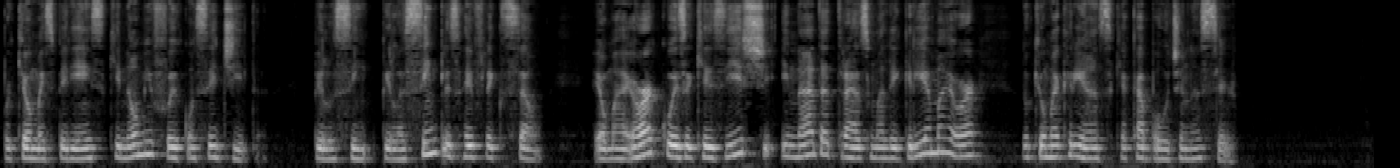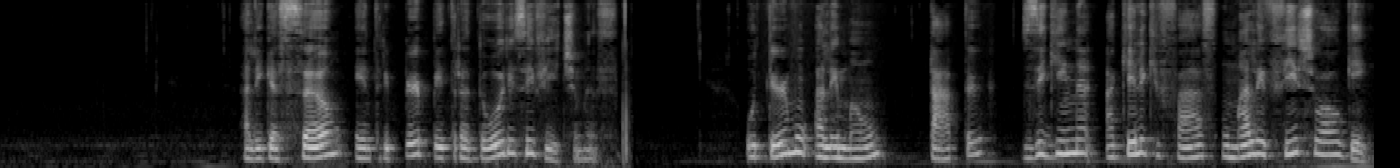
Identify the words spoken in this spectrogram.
porque é uma experiência que não me foi concedida. Pelo sim, pela simples reflexão é a maior coisa que existe e nada traz uma alegria maior do que uma criança que acabou de nascer. A ligação entre perpetradores e vítimas. O termo alemão Tater designa aquele que faz um malefício a alguém.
